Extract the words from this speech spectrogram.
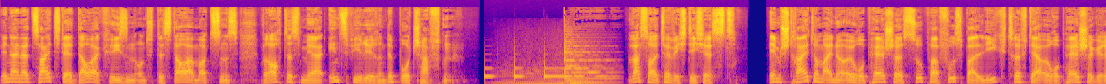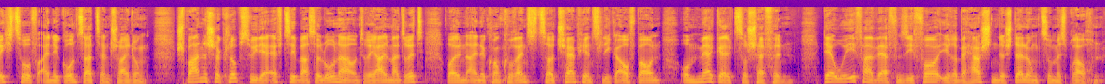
In einer Zeit der Dauerkrisen und des Dauermotzens braucht es mehr inspirierende Botschaften. Was heute wichtig ist. Im Streit um eine europäische Superfußball-League trifft der Europäische Gerichtshof eine Grundsatzentscheidung. Spanische Clubs wie der FC Barcelona und Real Madrid wollen eine Konkurrenz zur Champions League aufbauen, um mehr Geld zu scheffeln. Der UEFA werfen sie vor, ihre beherrschende Stellung zu missbrauchen.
